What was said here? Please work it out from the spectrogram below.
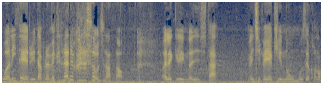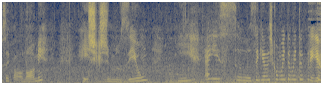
o ano inteiro. E dá pra ver que não é decoração de Natal. Olha que lindo a gente tá. A gente veio aqui no museu que eu não sei falar o nome. Rijksmuseum. E é isso. Seguimos com muito, muito frio.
